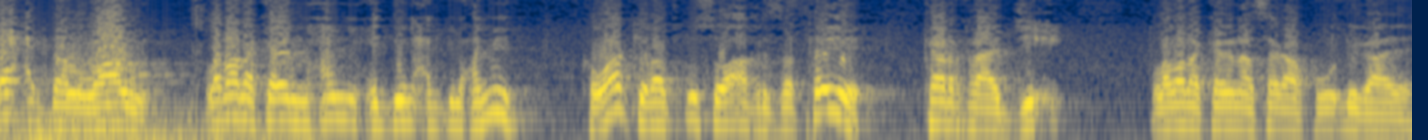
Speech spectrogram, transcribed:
bacda alwaawi labada kale maxamed muxidiin cabdilxamiid kawaakibaad ku soo akrisataye ka raajici labada kalena asagaa kuu dhigaaye.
